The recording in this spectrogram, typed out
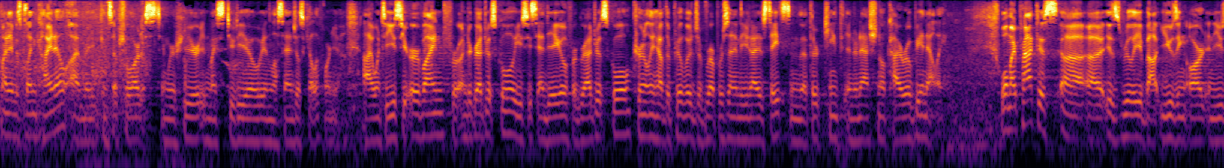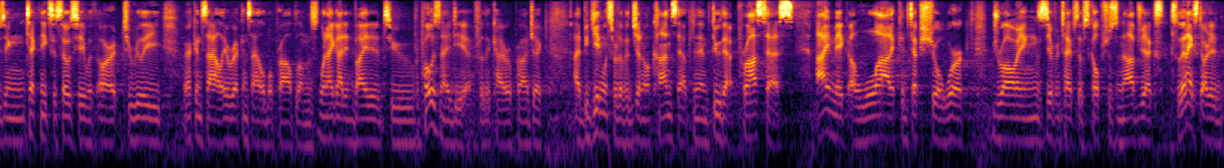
My name is Glenn Kaino. I'm a conceptual artist, and we're here in my studio in Los Angeles, California. I went to UC Irvine for undergraduate school, UC San Diego for graduate school. Currently have the privilege of representing the United States in the 13th International Cairo Biennale. Well, my practice uh, uh, is really about using art and using techniques associated with art to really reconcile irreconcilable problems. When I got invited to propose an idea for the Cairo project, I begin with sort of a general concept, and then through that process, I make a lot of contextual work, drawings, different types of sculptures and objects. So then I started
